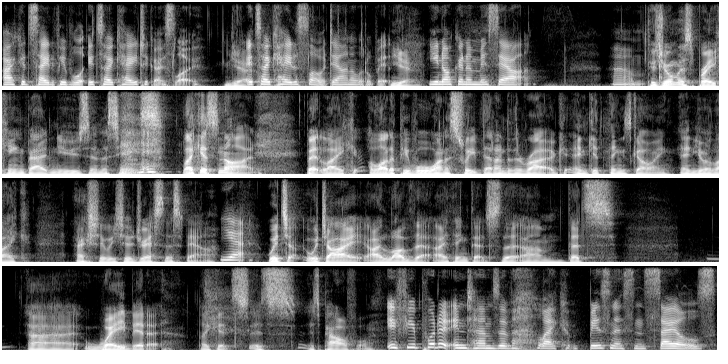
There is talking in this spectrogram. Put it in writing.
i could say to people it's okay to go slow yeah it's okay to slow it down a little bit yeah you're not going to miss out Um, Because you're almost breaking bad news in a sense. like it's not, but like a lot of people want to sweep that under the rug and get things going. And you're like, actually, we should address this now. yeah, Which, which I, I love that. I think that's the, um, that's, uh, way better. Like it's, it's, it's powerful. if you put it in terms of like business and sales,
